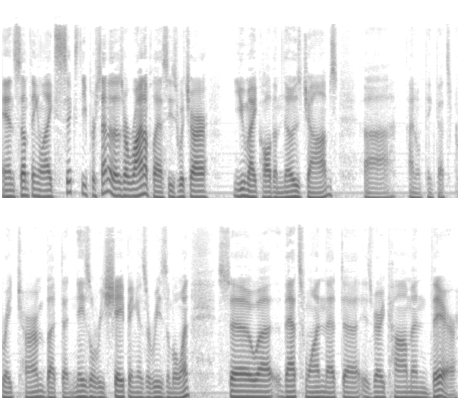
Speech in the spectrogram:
And something like 60% of those are rhinoplasties, which are, you might call them nose jobs. Uh, I don't think that's a great term, but uh, nasal reshaping is a reasonable one. So uh, that's one that uh, is very common there.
